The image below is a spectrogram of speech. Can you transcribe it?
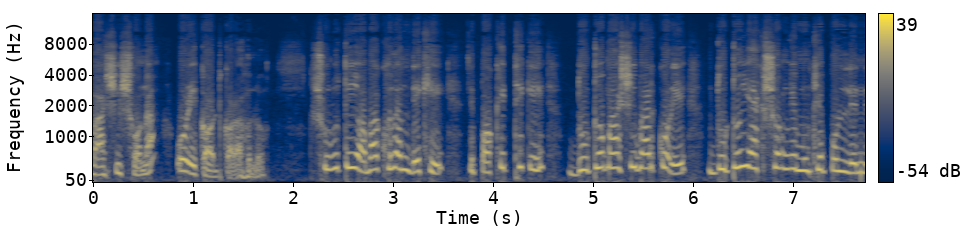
বাঁশি শোনা ও রেকর্ড করা হলো। শুরুতেই অবাক হলাম দেখে যে পকেট থেকে দুটো বাঁশি বার করে দুটোই একসঙ্গে মুখে পড়লেন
